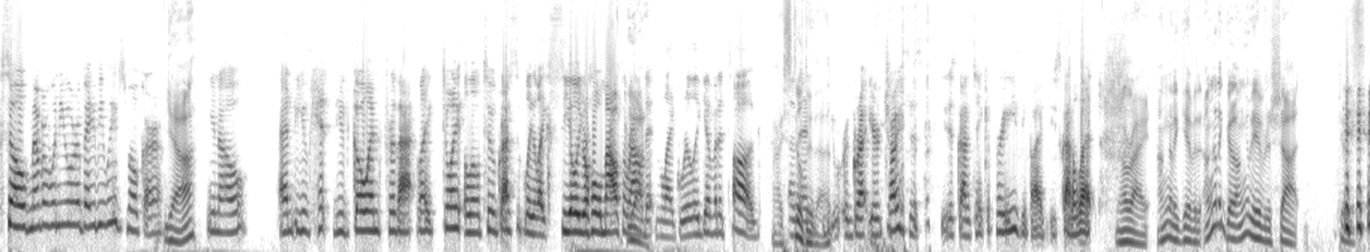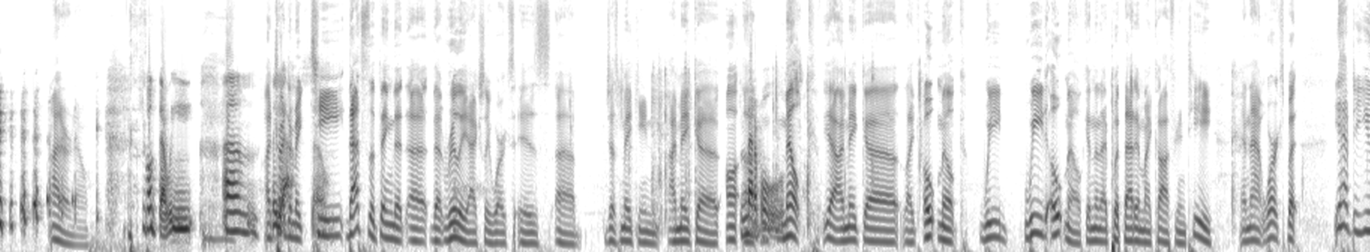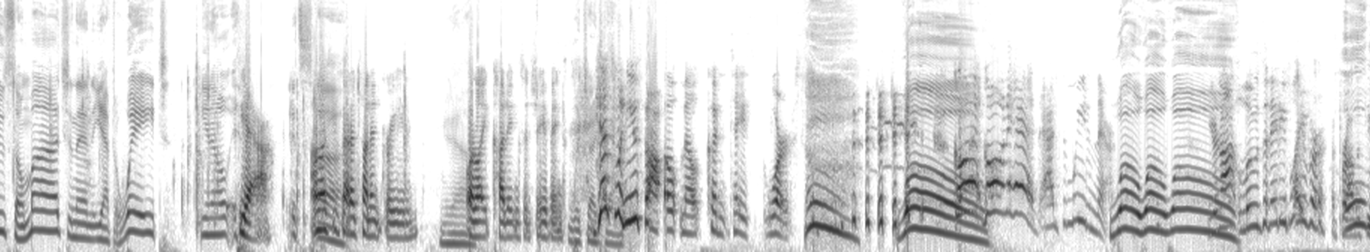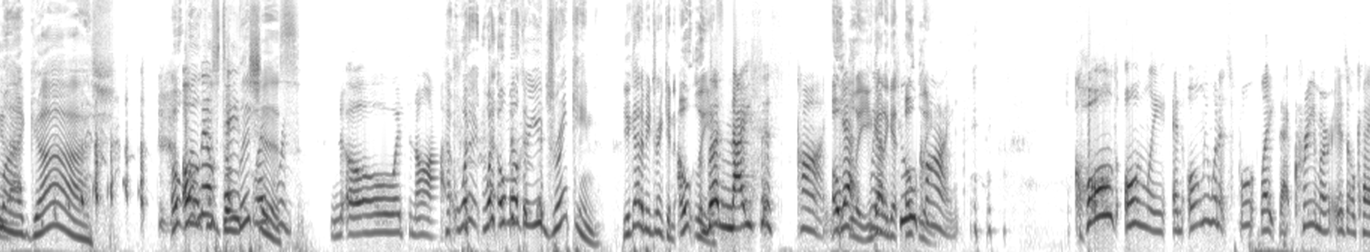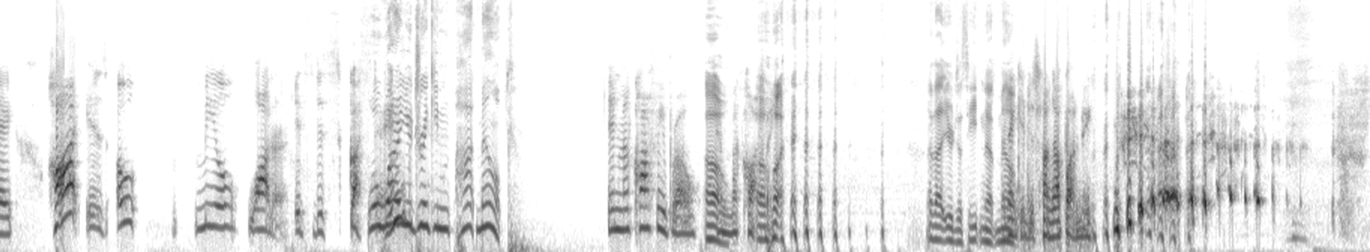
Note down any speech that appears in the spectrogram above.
So remember when you were a baby weed smoker? yeah you know, and you hit, you'd go in for that like joint a little too aggressively, like seal your whole mouth around Yeah. it and like really give it a tug. I and still do that. You regret your choices. you just got to take it pretty easy, bud. You just got to let. All right, I'm gonna give it. I'm gonna go. I'm gonna give it a shot because I don't know. smoke that weed. Um, I tried yeah, to make so- tea. That's the thing that uh, that really actually works is uh, just making. I make uh, uh, uh, milk. Yeah, I make uh, like oat milk, weed weed oat milk, and then I put that in my coffee and tea, and that works. But you have to use so much, and then you have to wait. You know, Yeah, it's unless uh, you've got a ton of green yeah. or like cuttings and shavings. which I Just don't. when you thought oat milk couldn't taste worse, whoa, go on, go on ahead, add some weed in there. whoa, whoa, whoa! You're not losing any flavor. I promise Oh my that. gosh! Oat, Oat milk, milk is tastes like delicious. No, it's not. What what oat milk are you drinking? You got to be drinking Oatly. The nicest kind. Oatly, Yes, you gotta get two Oatly. kinds. Cold only, and only when it's full. Like that creamer is okay. Hot is oatmeal water. It's disgusting. well, why are you drinking hot milk? in my coffee, bro? Oh, in my oh, coffee. oh. I thought you were just heating up milk. I think you just hung up on me.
